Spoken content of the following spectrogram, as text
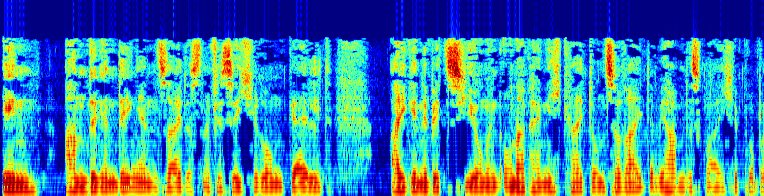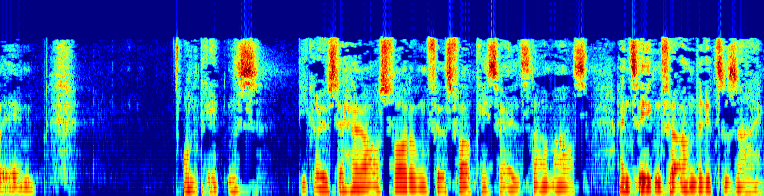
in anderen Dingen, sei das eine Versicherung, Geld, eigene Beziehungen, Unabhängigkeit und so weiter. Wir haben das gleiche Problem. Und drittens, die größte Herausforderung für das Volk Israels damals, ein Segen für andere zu sein.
